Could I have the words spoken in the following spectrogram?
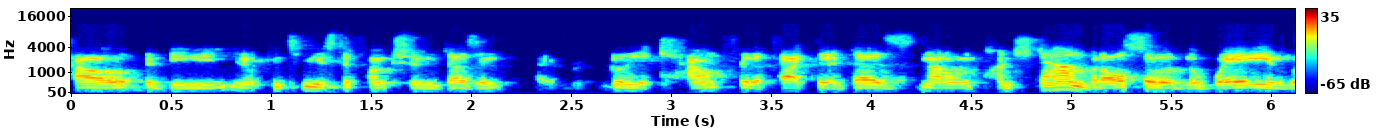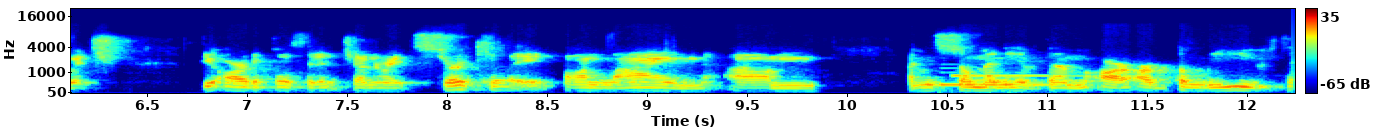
how the Bee you know continues to function doesn't really account for the fact that it does not only punch down, but also the way in which the articles that it generates circulate online. Um, I mean, so many of them are, are believed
